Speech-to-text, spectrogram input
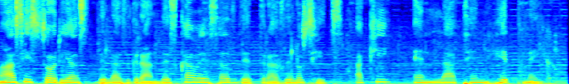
más historias de las grandes cabezas detrás de los hits, aquí en Latin Hitmaker.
